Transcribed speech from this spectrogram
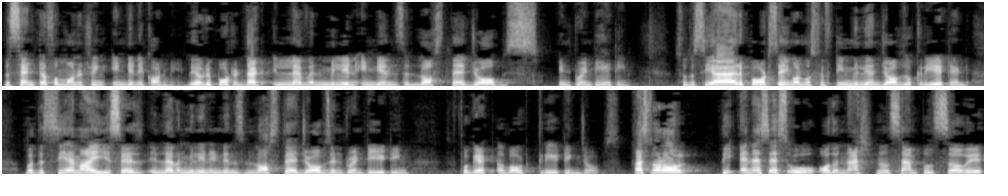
the Center for Monitoring Indian Economy. They have reported that 11 million Indians lost their jobs in 2018. So the CII report saying almost 15 million jobs were created, but the CMIE says 11 million Indians lost their jobs in 2018. Forget about creating jobs. That's not all. The NSSO or the National Sample Survey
